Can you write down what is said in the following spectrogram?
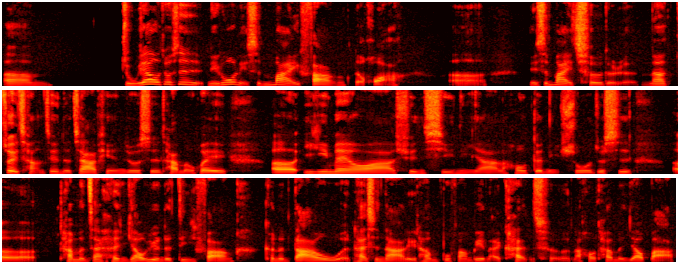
嗯，主要就是你如果你是卖方的话，呃，你是卖车的人，那最常见的诈骗就是他们会呃 email 啊讯息你啊，然后跟你说就是呃他们在很遥远的地方，可能达尔文还是哪里，他们不方便来看车，然后他们要把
